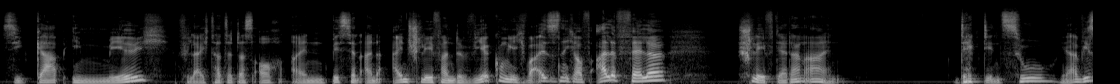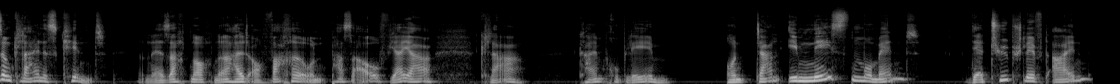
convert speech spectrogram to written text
Sie gab ihm Milch, vielleicht hatte das auch ein bisschen eine einschläfernde Wirkung, ich weiß es nicht, auf alle Fälle schläft er dann ein. Deckt ihn zu, ja, wie so ein kleines Kind. Und er sagt noch, ne, halt auch Wache und pass auf, ja, ja, klar, kein Problem. Und dann im nächsten Moment, der Typ schläft ein,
